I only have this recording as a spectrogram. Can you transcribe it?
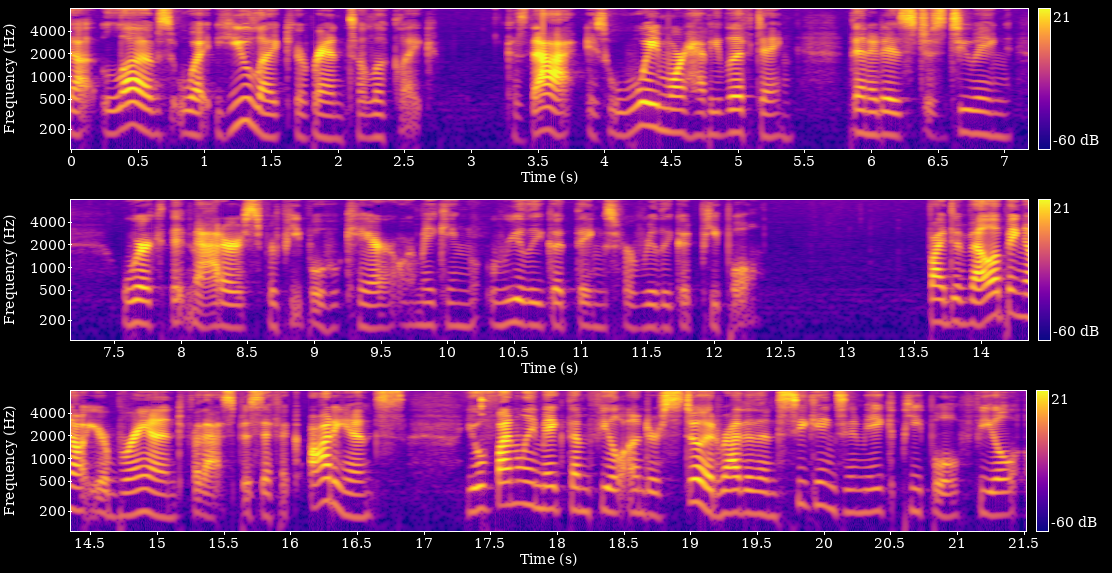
that loves what you like your brand to look like. Cuz that is way more heavy lifting than it is just doing work that matters for people who care or making really good things for really good people. By developing out your brand for that specific audience, you'll finally make them feel understood rather than seeking to make people feel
